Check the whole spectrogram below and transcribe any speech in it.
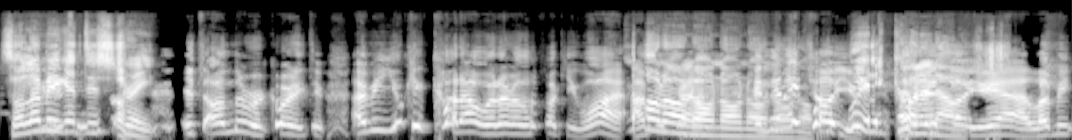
So let me get this straight. it's on the recording too. I mean, you can cut out whatever the fuck you want. I'm No, no, no, no, no, and then no, I no. tell you, We ain't cutting out. you, yeah, let me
